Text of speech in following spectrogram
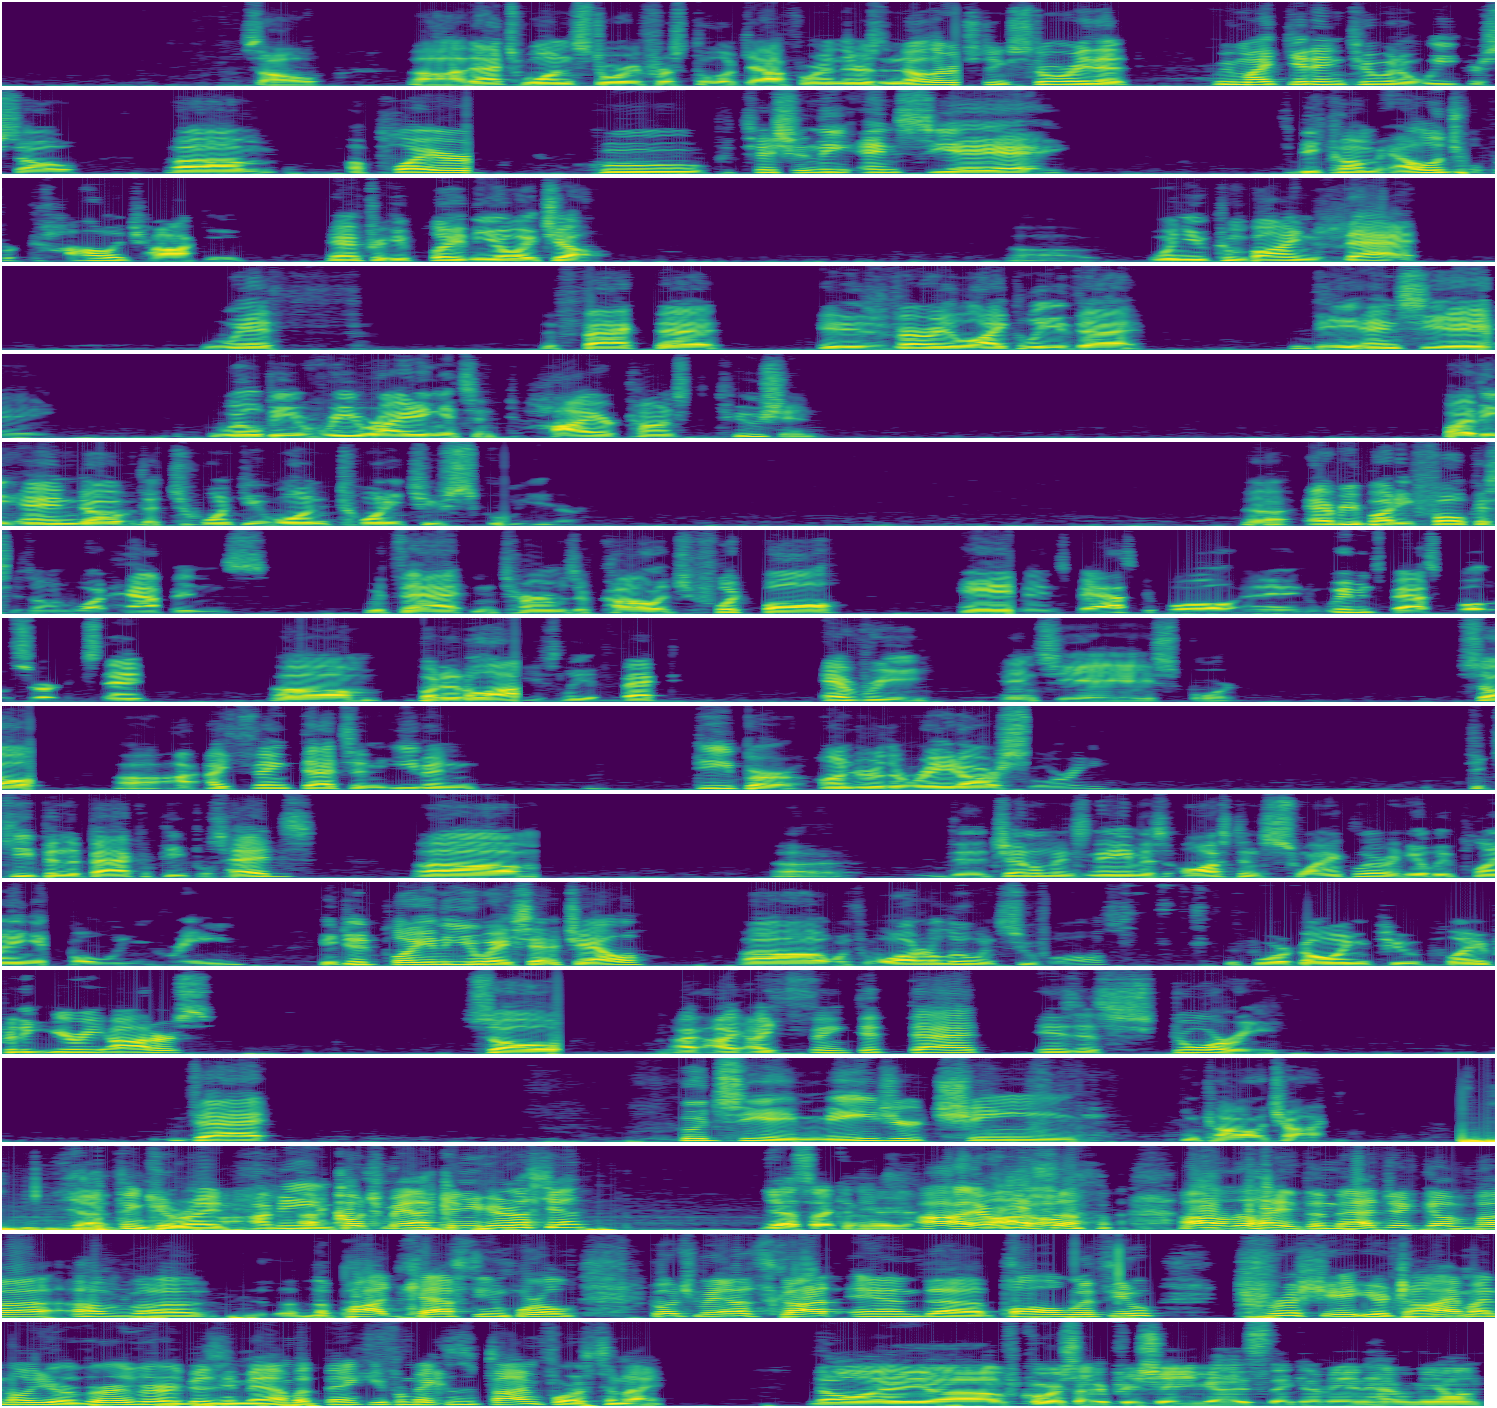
So, Uh, that's one story for us to look out for. And there's another interesting story that we might get into in a week or so. Um, a player who petitioned the NCAA to become eligible for college hockey after he played in the OHL. When you combine that with the fact that it is very likely that the NCAA will be rewriting its entire constitution by the end of the 21 22 school year. Uh, everybody focuses on what happens with that in terms of college football and men's basketball and women's basketball to a certain extent. Um, but it'll obviously affect every NCAA sport. So uh, I, think that's an even deeper under the radar story to keep in the back of people's heads. Um, uh, the gentleman's name is Austin Swankler, and he'll be playing at Bowling Green. He did play in the USHL uh, with Waterloo and Sioux Falls before going to play for the Erie Otters. So I, I, I think that that is a story that could see a major change in college hockey. Yeah, I think you're right. I mean, Uh, Coach Matt, can you hear us yet? Yes, I can hear you. ah, there we go. awesome. All right, the magic of uh, of uh, the podcasting world. Coach Matt, Scott, and uh, Paul with you. Appreciate your time. I know you're a very very busy man, but thank you for making some time for us tonight. No, I uh, of course I appreciate you guys thinking of me and having me on.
